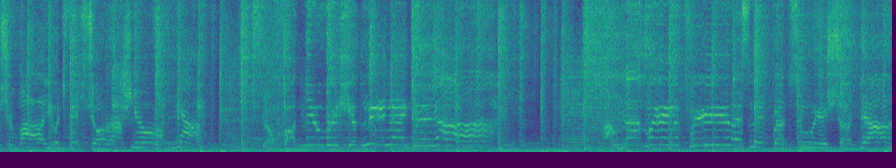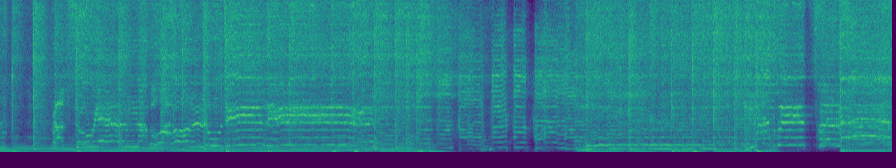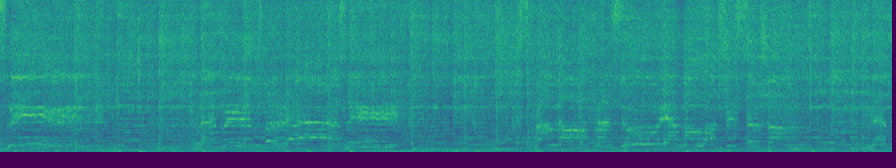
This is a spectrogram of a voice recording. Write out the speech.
відпочивають від вчорашнього дня. Сьогодні вихідний не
